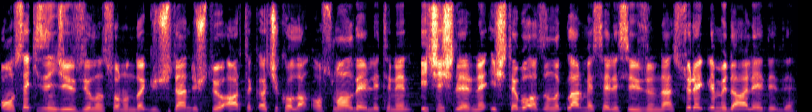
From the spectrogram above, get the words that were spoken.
18. yüzyılın sonunda güçten düştüğü artık açık olan Osmanlı Devleti'nin iç işlerine işte bu azınlıklar meselesi yüzünden sürekli müdahale edildi.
